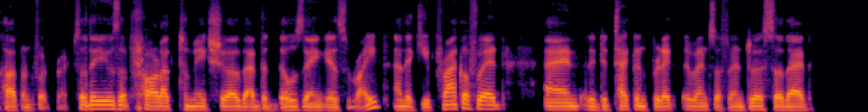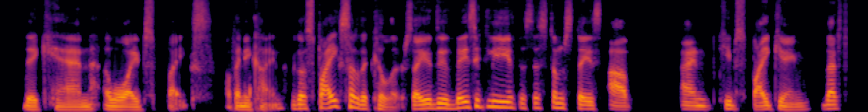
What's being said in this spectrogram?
carbon footprint. So they use a product to make sure that the dosing is right and they keep track of it and they detect and predict events of interest so that they can avoid spikes of any kind because spikes are the killers. So basically, if the system stays up and keeps spiking, that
